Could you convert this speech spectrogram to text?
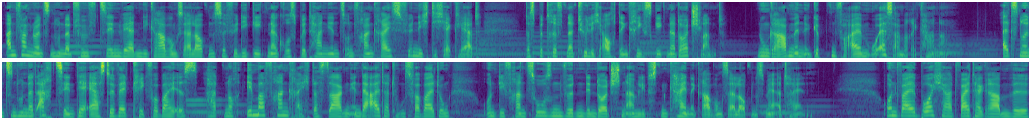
Anfang 1915 werden die Grabungserlaubnisse für die Gegner Großbritanniens und Frankreichs für nichtig erklärt. Das betrifft natürlich auch den Kriegsgegner Deutschland. Nun graben in Ägypten vor allem US-Amerikaner. Als 1918 der Erste Weltkrieg vorbei ist, hat noch immer Frankreich das Sagen in der Altertumsverwaltung und die Franzosen würden den Deutschen am liebsten keine Grabungserlaubnis mehr erteilen. Und weil Borchardt weitergraben will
